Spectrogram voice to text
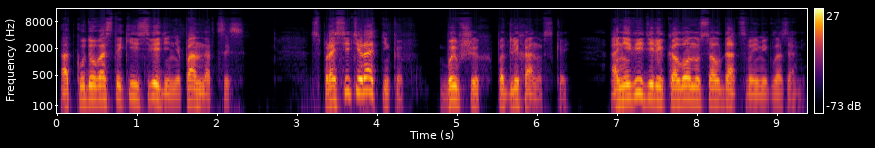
Откуда у вас такие сведения, пан Нарцисс? Спросите ратников, бывших под Лихановской. Они видели колонну солдат своими глазами.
